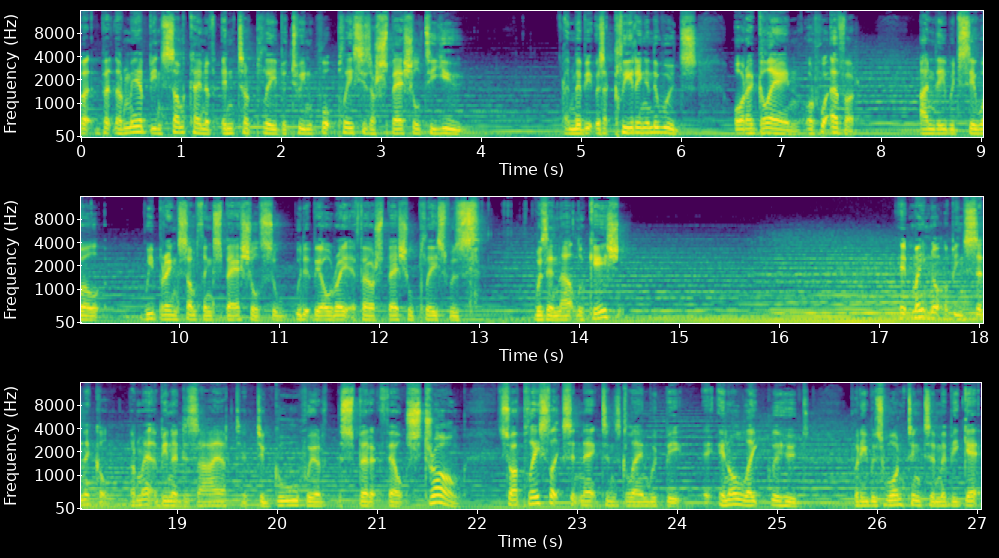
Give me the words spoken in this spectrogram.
but but there may have been some kind of interplay between what places are special to you, and maybe it was a clearing in the woods or a glen or whatever, and they would say, well, we bring something special, so would it be all right if our special place was was in that location? It might not have been cynical. There might have been a desire to, to go where the spirit felt strong. So a place like St Nectan's Glen would be, in all likelihood, where he was wanting to maybe get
